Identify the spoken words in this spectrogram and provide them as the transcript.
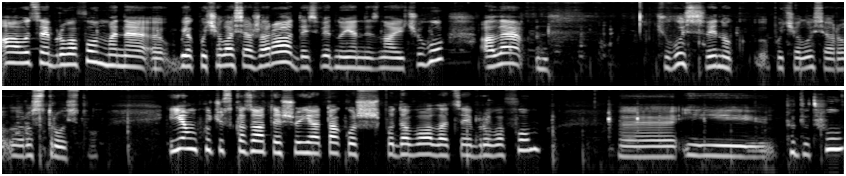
а оцей бровафон в мене, е, як почалася жара, десь видно, я не знаю чого, але чогось свинок почалося розстройство. І я вам хочу сказати, що я також подавала цей бровафом е, і ту-ту-тфу,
